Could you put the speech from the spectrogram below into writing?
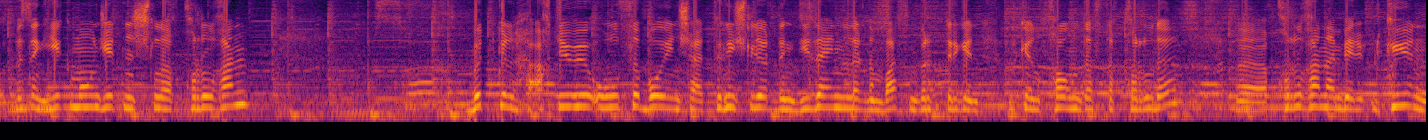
біздің 2017 жылы құрылған бүткіл ақтөбе облысы бойынша тігіншілердің дизайнерлердің басын біріктірген үлкен қауымдастық құрылды. Ә, құрылғаннан бері үлкен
